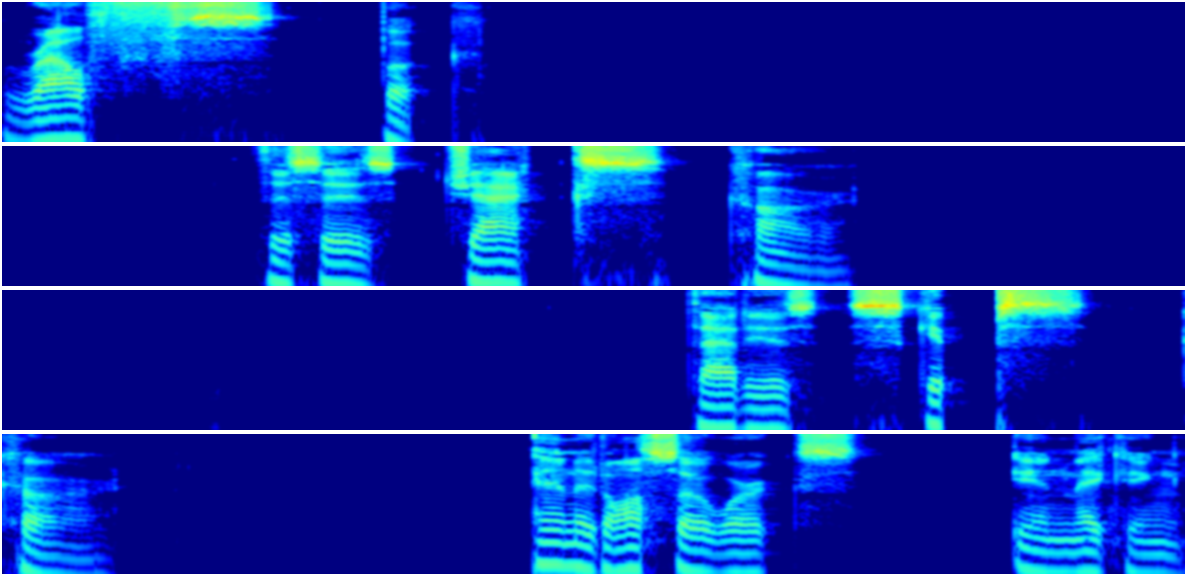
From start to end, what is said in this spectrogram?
Ralph's book. This is Jack's car. That is Skip's car. And it also works in making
